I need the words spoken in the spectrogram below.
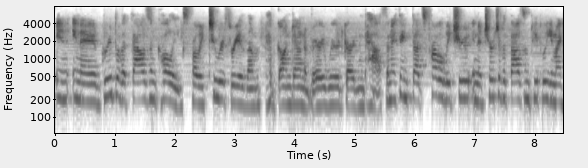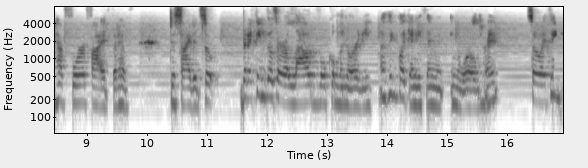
in in a group of a thousand colleagues, probably two or three of them have gone down a very weird garden path, and I think that's probably true in a church of a thousand people. You might have four or five that have decided. So, but I think those are a loud vocal minority. I think like anything in the world, right? So I think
